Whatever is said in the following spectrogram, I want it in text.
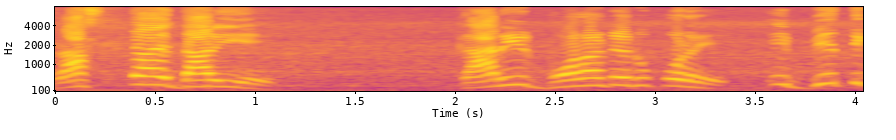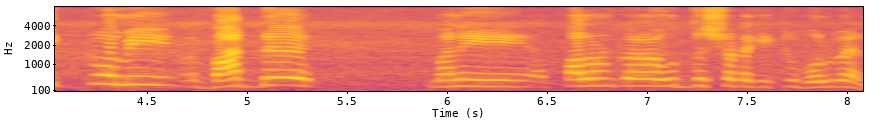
রাস্তায় দাঁড়িয়ে গাড়ির বনাটের উপরে এই ব্যতিক্রমী বার্থডে মানে পালন করার উদ্দেশ্যটা কি একটু বলবেন?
